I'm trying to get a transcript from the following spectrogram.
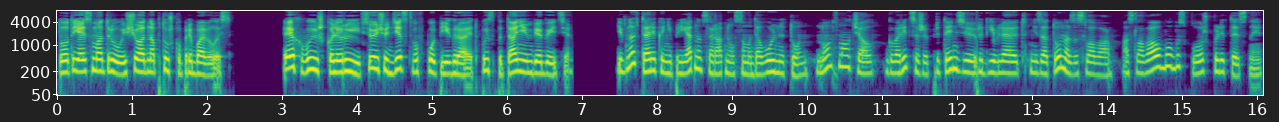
«Тот я и смотрю, еще одна птушка прибавилась. Эх вы, шкалеры, все еще детство в попе играет, по испытаниям бегаете. И вновь Тарика неприятно царапнул самодовольный тон, но он смолчал. Говорится же, претензию предъявляют не за тон, а за слова. А слова у Боба сплошь политесные.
